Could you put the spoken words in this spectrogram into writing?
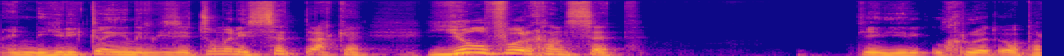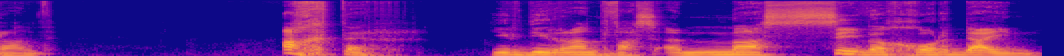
En hierdie klein dingetjies het sommer in die sitplekke heel voor gaan sit teen hierdie groot oop rand agter hierdie rand was 'n massiewe gordyn.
